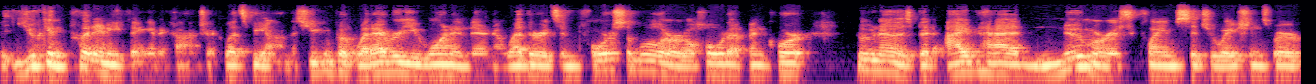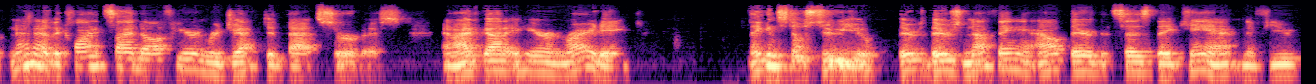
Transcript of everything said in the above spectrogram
you can put anything in a contract. Let's be honest. You can put whatever you want in there. Now, whether it's enforceable or it'll hold up in court, who knows? But I've had numerous claim situations where no, no, the client signed off here and rejected that service, and I've got it here in writing. They can still sue you. There's there's nothing out there that says they can't. And if you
